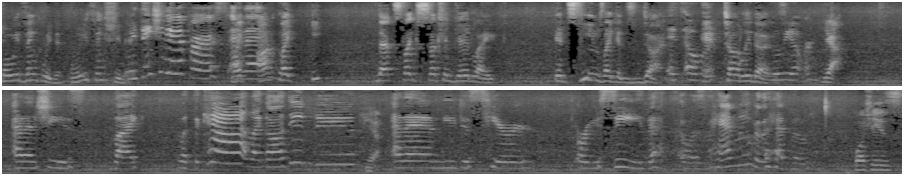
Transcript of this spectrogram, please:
But we think we did. We think she did. we think she did it first, and like, then on, like e- that's like such a good like. It seems like it's done. it's over. It totally does. Movie over. Yeah. And then she's like with the cat, like all doo doo. Yeah. And then you just hear or you see the it was the hand move or the head move. Well, she's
